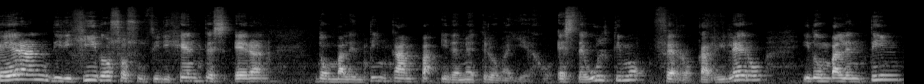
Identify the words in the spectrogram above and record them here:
que eran dirigidos o sus dirigentes eran don Valentín Campa y Demetrio Vallejo. Este último, ferrocarrilero, y don Valentín,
